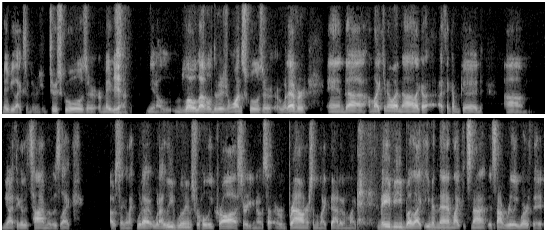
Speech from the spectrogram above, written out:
maybe like some division two schools or, or maybe yeah. some, you know, low level division one schools or, or whatever. And uh, I'm like, you know what? Nah, like I, I think I'm good. Um, you know, I think at the time it was like, I was thinking like, would I, would I leave Williams for Holy Cross or, you know, or Brown or something like that. And I'm like, maybe, but like, even then, like, it's not, it's not really worth it.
